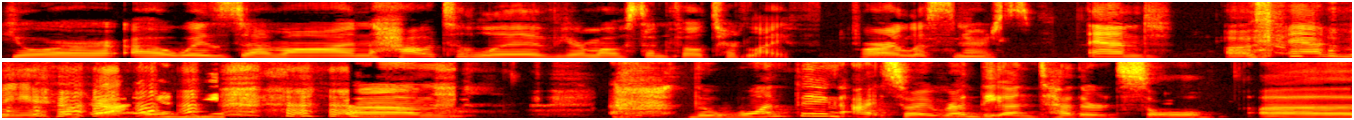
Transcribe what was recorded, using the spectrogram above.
your uh, wisdom on how to live your most unfiltered life for our listeners and Us. and me? Yeah, and me. um, the one thing I so I read The Untethered Soul uh,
